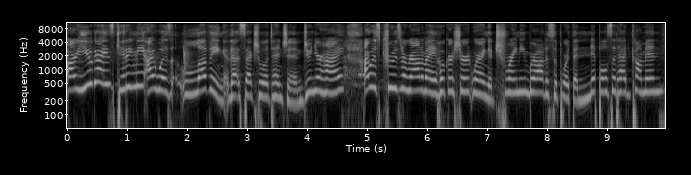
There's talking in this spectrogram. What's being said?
Are you guys kidding me? I was loving that sexual attention. Junior high, I was cruising around in my hooker shirt wearing a training bra to support the nipples that had come in.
